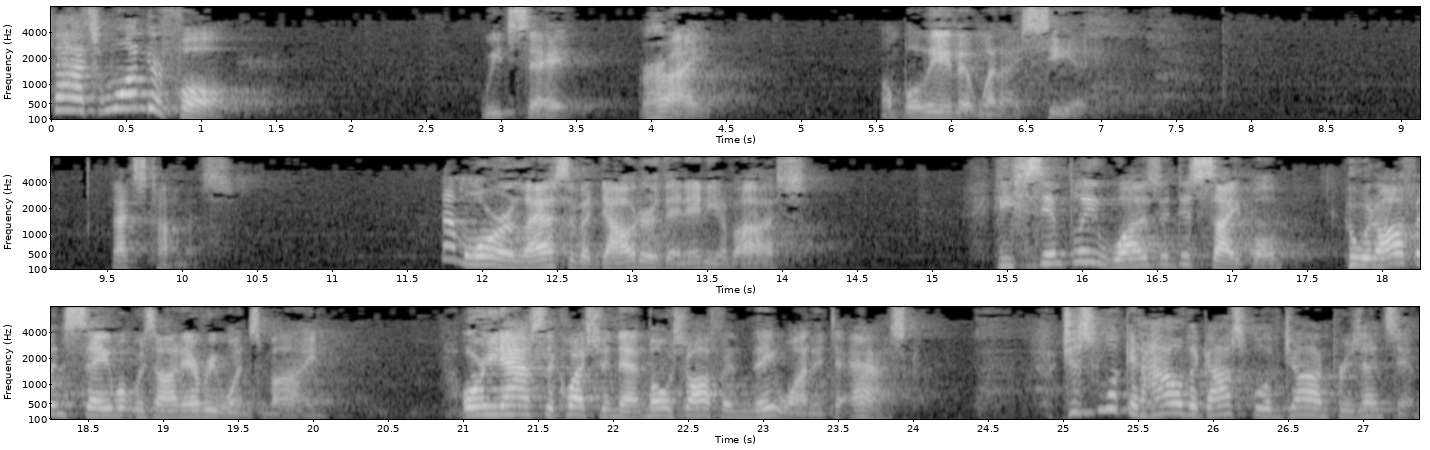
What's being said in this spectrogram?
that's wonderful. We'd say, Right. I'll believe it when I see it. That's Thomas. Not more or less of a doubter than any of us. He simply was a disciple who would often say what was on everyone's mind. Or he'd ask the question that most often they wanted to ask. Just look at how the Gospel of John presents him.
